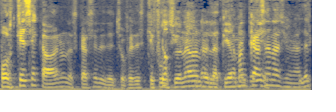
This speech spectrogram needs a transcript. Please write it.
¿Por qué se acabaron las cárceles de choferes que funcionaban llaman relativamente Casa bien? Nacional del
